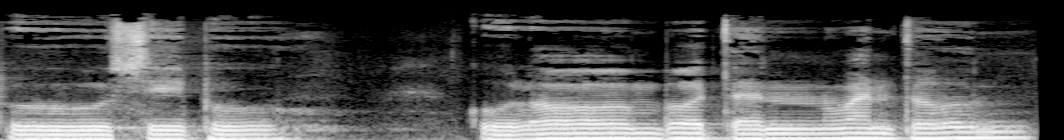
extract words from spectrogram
Bu sibu kula wantun.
